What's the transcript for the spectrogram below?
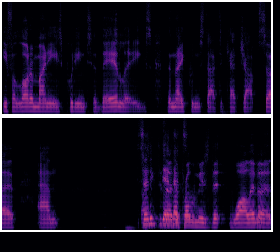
if a lot of money is put into their leagues, then they couldn't start to catch up. So, um, so I think the, the problem is that while ever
